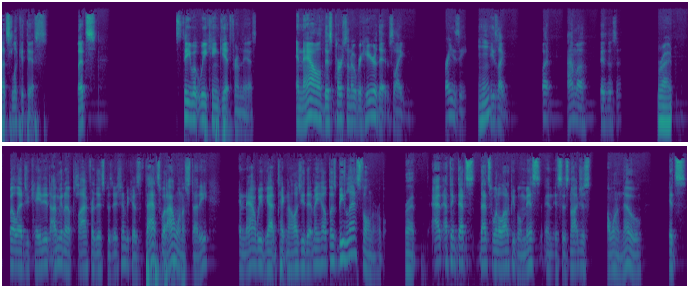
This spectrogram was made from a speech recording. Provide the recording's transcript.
Let's look at this. Let's see what we can get from this. And now this person over here that's like crazy, Mhm. he's like, but I'm a physicist, Right. well educated. I'm going to apply for this position because that's what I want to study." And now we've got technology that may help us be less vulnerable. Right. I, I think that's that's what a lot of people miss. And this is not just I want to know; it's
